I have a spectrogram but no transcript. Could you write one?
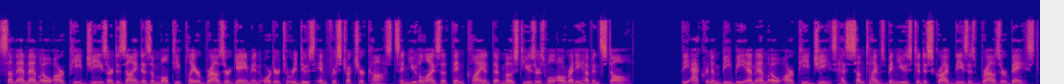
Some MMORPGs are designed as a multiplayer browser game in order to reduce infrastructure costs and utilize a thin client that most users will already have installed. The acronym BBMMORPGs has sometimes been used to describe these as browser-based.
